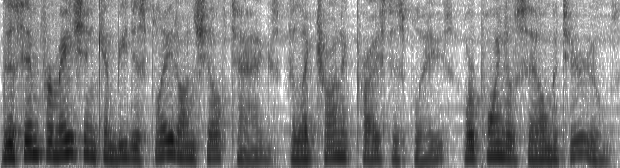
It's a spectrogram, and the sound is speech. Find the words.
This information can be displayed on shelf tags, electronic price displays, or point of sale materials.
